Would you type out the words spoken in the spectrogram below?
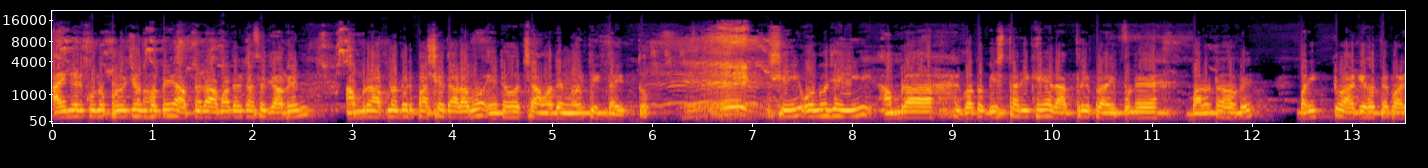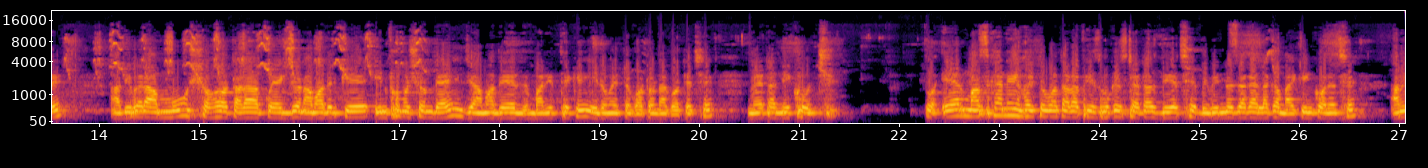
আইনের কোনো প্রয়োজন হবে, আপনারা আমাদের কাছে যাবেন, আমরা আপনাদের পাশে দাঁড়াবো, এটা হচ্ছে আমাদের নৈতিক দায়িত্ব। সেই অনুযায়ী আমরা গত বিশ তারিখে রাত্রে প্রায় পৌনে বারোটা হবে, বা একটু আগে হতে পারে। আদিবার আম্মু সহ তারা কয়েকজন আমাদেরকে ইনফরমেশন দেয় যে আমাদের বাড়ি থেকে এরকম একটা ঘটনা ঘটেছে। মেয়েটা নিখোঁজ। তো এর মাঝখানেই হয়তোবা তারা ফেসবুকে স্ট্যাটাস দিয়েছে, বিভিন্ন জায়গা এলাকা মাইকিং করেছে। আমি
